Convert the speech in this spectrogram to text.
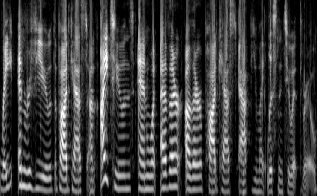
rate and review the podcast on iTunes and whatever other podcast app you might listen to it through.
